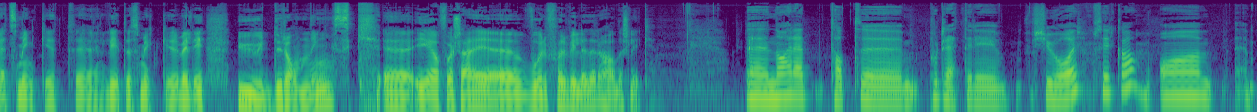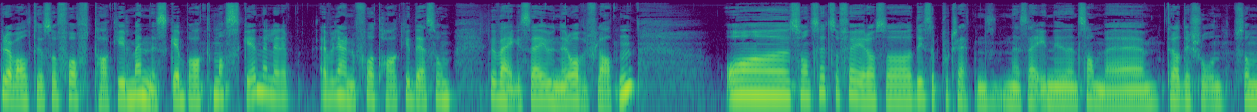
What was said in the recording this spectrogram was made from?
Lett sminket, eh, lite smykker. Veldig udronningsk eh, i og for seg. Eh, hvorfor ville dere ha det slik? Eh, nå har jeg tatt eh, portretter i 20 år ca. Og prøver alltid å få tak i mennesket bak masken, eller jeg vil gjerne få tak i det som beveger seg under overflaten. Og sånn sett så føyer også disse portrettene seg inn i den samme tradisjon som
